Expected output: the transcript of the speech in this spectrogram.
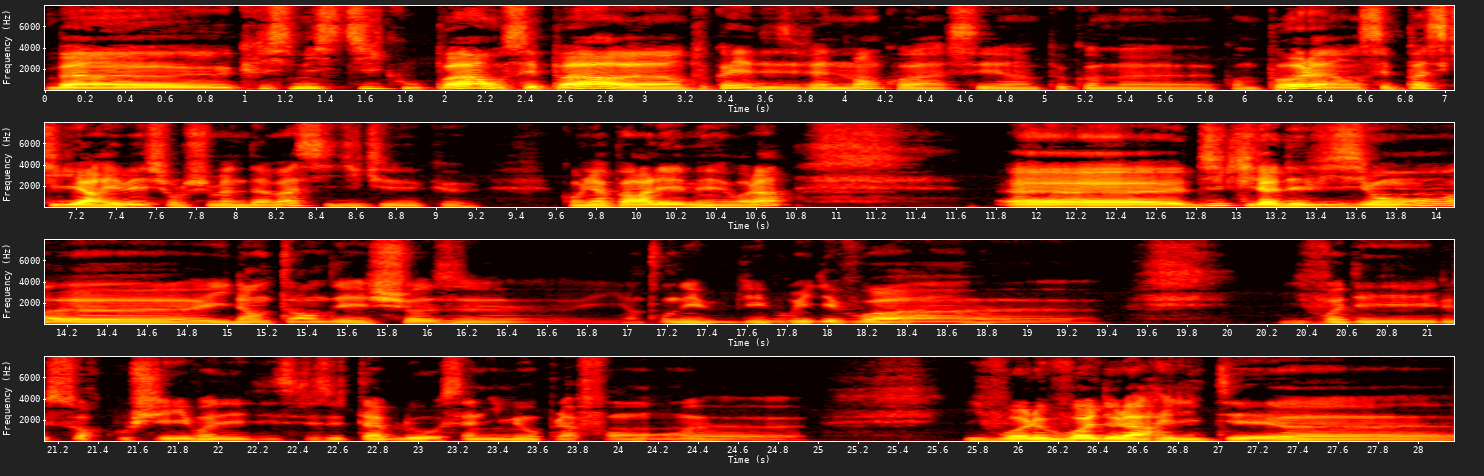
Ben, euh, crise mystique ou pas, on sait pas. Euh, en tout cas, il y a des événements, quoi. C'est un peu comme comme Paul. Hein. On sait pas ce qui lui est arrivé sur le chemin de Damas. Il dit que qu'on lui a parlé, mais voilà. dit qu'il a des visions, il entend des choses entend des, bruits, des voix. Euh, il voit des, le soir couché, il voit des, espèces de tableaux s'animer au plafond. Euh, il voit le voile de la réalité euh,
